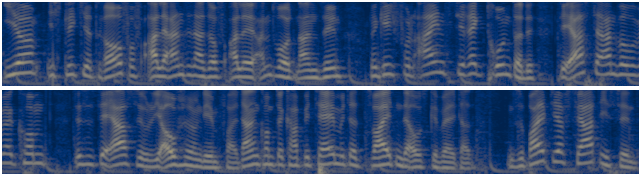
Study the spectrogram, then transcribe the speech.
ihr, ich klicke hier drauf, auf alle ansehen, also auf alle Antworten ansehen. Und dann gehe ich von 1 direkt runter. Die, die erste Antwort, wo mir kommt, das ist der erste, oder die Aufstellung in dem Fall. Dann kommt der Kapitän mit der zweiten, der ausgewählt hat. Und sobald wir fertig sind,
